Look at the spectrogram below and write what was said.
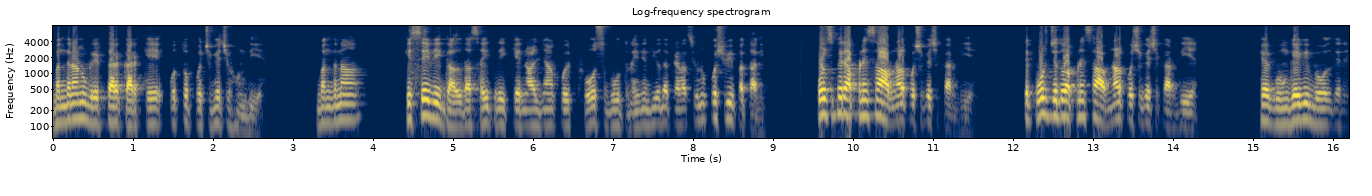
ਬੰਦਨਾ ਨੂੰ ਗ੍ਰਿਫਤਾਰ ਕਰਕੇ ਉਹ ਤੋਂ ਪੁੱਛਗਿੱਛ ਹੁੰਦੀ ਹੈ। ਬੰਦਨਾ ਕਿਸੇ ਵੀ ਗੱਲ ਦਾ ਸਹੀ ਤਰੀਕੇ ਨਾਲ ਜਾਂ ਕੋਈ ਠੋਸ ਸਬੂਤ ਨਹੀਂ ਦਿੰਦੀ, ਉਹਦਾ ਕਹਿਣਾ ਸੀ, ਉਹਨੂੰ ਕੁਝ ਵੀ ਪਤਾ ਨਹੀਂ। ਪੁਲਿਸ ਫਿਰ ਆਪਣੇ ਹਿਸਾਬ ਨਾਲ ਪੁੱਛਗਿੱਛ ਕਰਦੀ ਹੈ ਤੇ ਪੁਲਿਸ ਜਦੋਂ ਆਪਣੇ ਹਿਸਾਬ ਨਾਲ ਪੁੱਛਗਿੱਛ ਕਰਦੀ ਹੈ, ਫਿਰ ਗੂੰਗੇ ਵੀ ਬੋਲਦੇ ਨੇ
